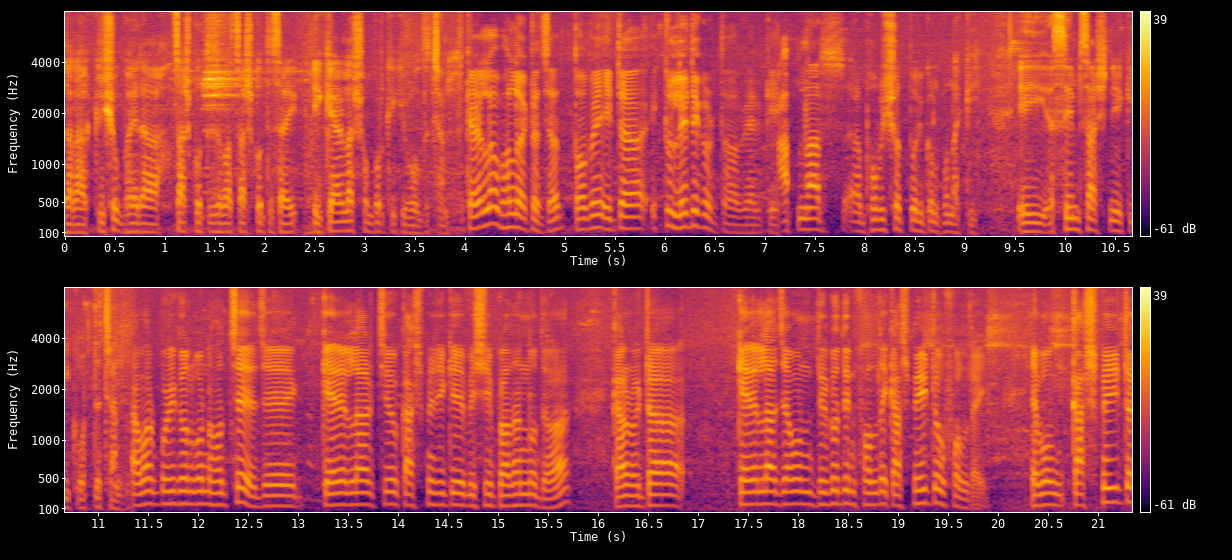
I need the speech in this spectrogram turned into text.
যারা কৃষক ভাইরা চাষ করতেছে বা চাষ করতে চায় এই কেরালা সম্পর্কে কি বলতে চান? কেরালাও ভালো একটা জাত তবে এটা একটু লেটে করতে হবে আর কি। আপনার ভবিষ্যৎ পরিকল্পনা কি? এই সিম চাষ নিয়ে কি করতে চান? আমার পরিকল্পনা হচ্ছে যে কেরালার চেয়েও কাশ্মীরিকে বেশি প্রাধান্য দেওয়া কারণ ওইটা কেরালা যেমন দীর্ঘদিন ফল দেয় কাশ্মীরিটাও ফল দেয় এবং কাশ্মীরিটা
